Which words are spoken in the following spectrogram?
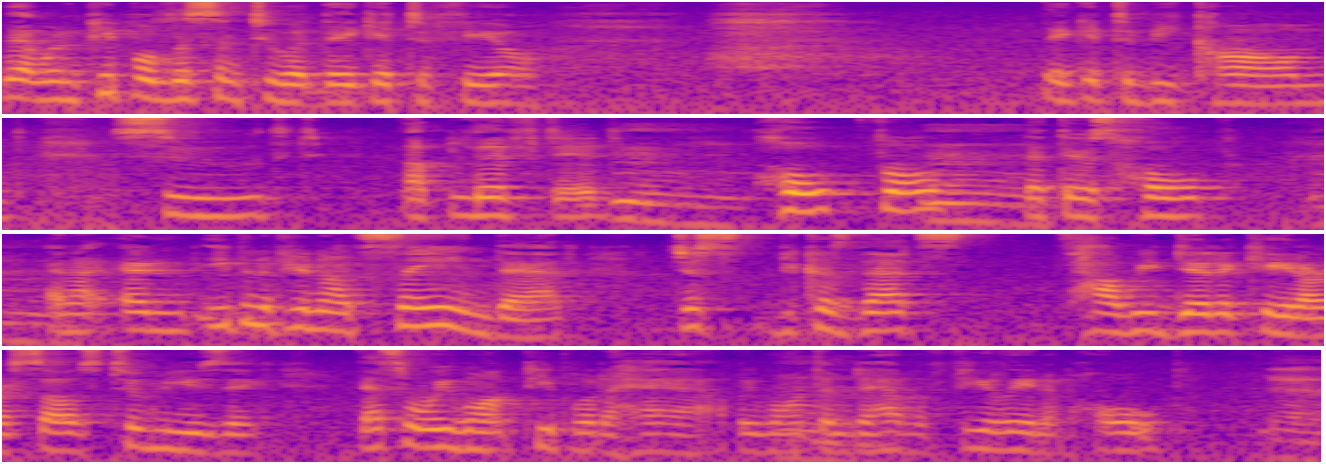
that when people listen to it, they get to feel they get to be calmed, soothed, uplifted, hopeful. That there's hope, and I, and even if you're not saying that, just because that's how we dedicate ourselves to music, that's what we want people to have. We want them to have a feeling of hope yeah.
